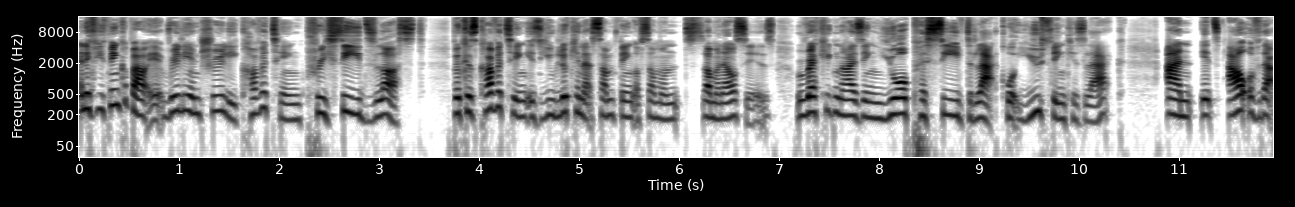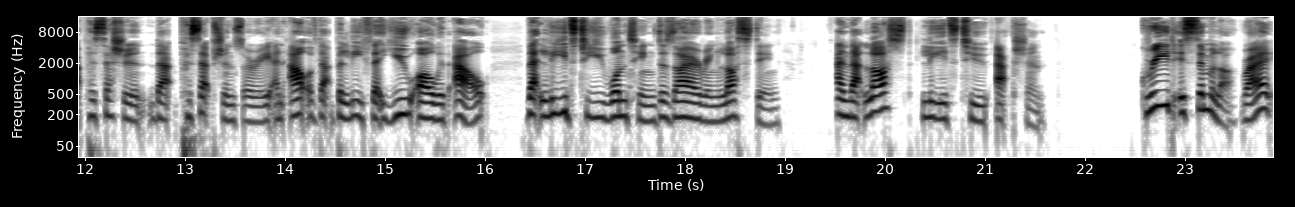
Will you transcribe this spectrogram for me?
And if you think about it, really and truly, coveting precedes lust because coveting is you looking at something of someone someone else's, recognizing your perceived lack, what you think is lack, and it's out of that perception, that perception, sorry, and out of that belief that you are without that leads to you wanting, desiring, lusting, and that lust leads to action. Greed is similar, right?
